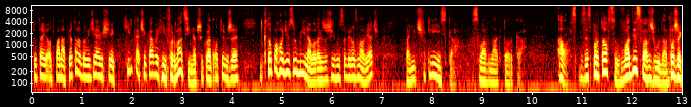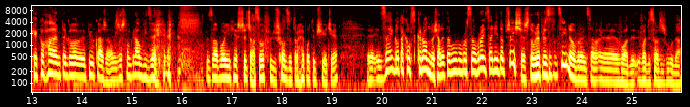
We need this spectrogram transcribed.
Tutaj od pana Piotra dowiedziałem się kilka ciekawych informacji, na przykład o tym, że kto pochodził z Lublina, bo tak zaczęliśmy sobie rozmawiać. Pani Ćwiklińska, sławna aktorka. A, ze sportowców, Władysław Żłuda. Boże, jak ja kochałem tego e, piłkarza. Zresztą grał, widzę, za moich jeszcze czasów. Już chodzę trochę po tym świecie. E, Za jego taką skromność, ale to był po prostu obrońca nie do przejścia. Zresztą reprezentacyjny obrońca e, Włady, Władysław Żłuda.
